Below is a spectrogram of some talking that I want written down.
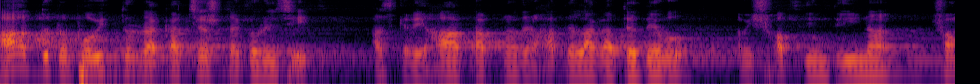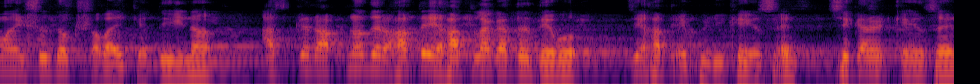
হাত দুটো পবিত্র রাখার চেষ্টা করেছি। আজকের এই হাত আপনাদের হাতে লাগাতে দেব। আমি সব দিন দিই না, সময় সুযোগ সবাইকে দিই না। আজকের আপনাদের হাতে হাত লাগাতে দেব। যে হাতে বিড়ি খেয়েছেন, সিগারেট খেয়েছেন,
